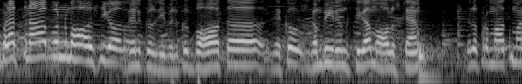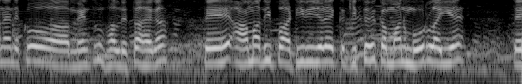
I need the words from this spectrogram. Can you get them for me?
ਬੜਾ ਤਣਾਅਪੂਰਨ ਮਾਹੌਲ ਸੀਗਾ ਉਦੋਂ। ਬਿਲਕੁਲ ਜੀ, ਬਿਲਕੁਲ। ਬਹੁਤ, ਦੇਖੋ, ਗੰਭੀਰ ਸੀਗਾ ਮਾਹੌਲ ਉਸ ਟਾਈਮ ਚਲੋ, ਪ੍ਰਮਾਤਮਾ ਨੇ, ਦੇਖੋ ਮਿਹਨਤ ਨੂੰ ਫਲ ਦਿੱਤਾ ਹੈਗਾ। ਤੇ ਇਹ ਆਮ ਆਦਮੀ ਪਾਰਟੀ ਦੀ ਜਿਹੜੇ ਕੀਤੇ ਹੋਏ ਕੰਮਾਂ ਨੂੰ ਮੋਹਰ ਲਾਈ ਹੈ। ਤੇ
